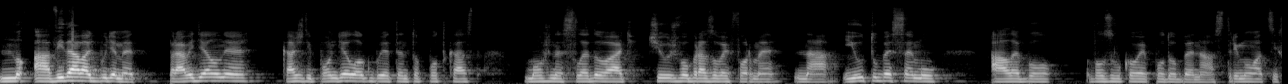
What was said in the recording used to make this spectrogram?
No a vydávať budeme pravidelne. Každý pondelok bude tento podcast možné sledovať či už v obrazovej forme na YouTube Semu alebo vo zvukovej podobe na streamovacích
